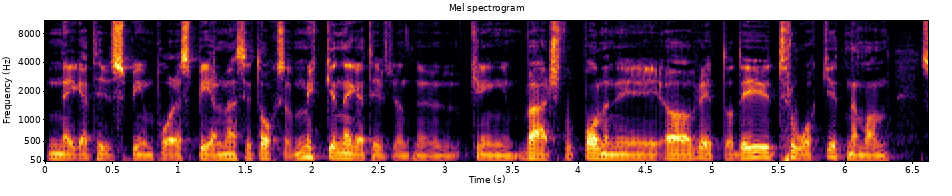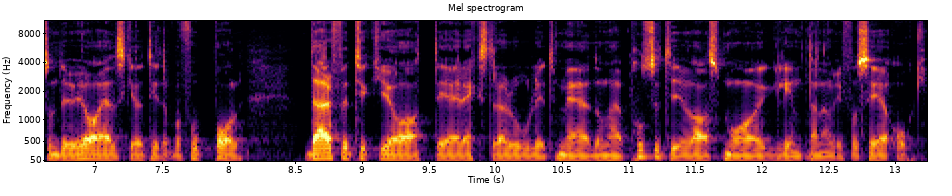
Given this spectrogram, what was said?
negativ spin på det spelmässigt också. Mycket negativt runt nu kring världsfotbollen i övrigt och det är ju tråkigt när man, som du och jag, älskar att titta på fotboll. Därför tycker jag att det är extra roligt med de här positiva små glimtarna vi får se och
